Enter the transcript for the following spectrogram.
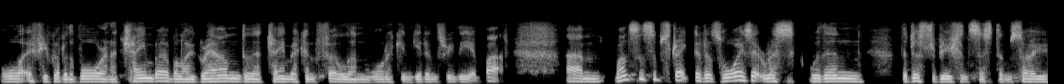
Or if you've got the bore in a chamber below ground, the chamber can fill and water can get in through there. But um, once it's abstracted, it's always at risk within the distribution system. So,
